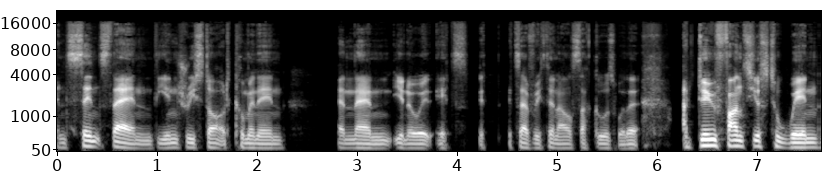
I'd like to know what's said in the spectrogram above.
And since then, the injury started coming in. And then, you know, it, it's it, it's everything else that goes with it. I do fancy us to win.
